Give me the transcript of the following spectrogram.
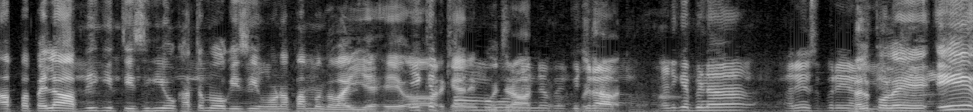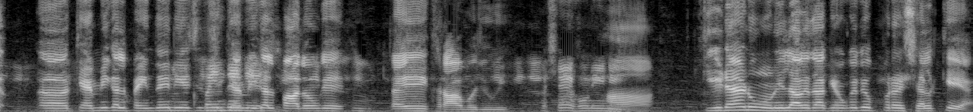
ਆਪਾਂ ਪਹਿਲਾਂ ਆਪ ਵੀ ਕੀਤੀ ਸੀਗੀ ਉਹ ਖਤਮ ਹੋ ਗਈ ਸੀ ਹੁਣ ਆਪਾਂ ਮੰਗਵਾਈ ਹੈ ਇਹ ਇਹ ਕਿੱਥੋਂ ਆਰਗੈਨਿਕ ਗੁਜਰਾਤ ਗੁਜਰਾਤ ਤੋਂ ਗੁਜਰਾਤ ਤੋਂ। ਯਾਨੀ ਕਿ ਬਿਨਾ ਰੇ ਸਪਰੇ ਬਿਲਕੁਲ ਇਹ ਇਹ ਕੈਮੀਕਲ ਪੈਂਦੇ ਨਹੀਂ ਇਹ ਚ ਤੁਸੀਂ ਪੈਂਦੇ ਨਹੀਂ ਕੈਮੀਕਲ ਪਾ ਦੋਗੇ ਹੂੰ। ਤਾਂ ਇਹ ਖਰਾਬ ਹੋ ਜੂਗੀ। ਅੱਛਾ ਇਹ ਹੁਣੀ ਨਹੀਂ। ਹਾਂ। ਕੀੜਾ ਨੂੰ ਨਹੀਂ ਲੱਗਦਾ ਕਿਉਂਕਿ ਇਹਦੇ ਉੱਪਰ ਛਲਕੇ ਆ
